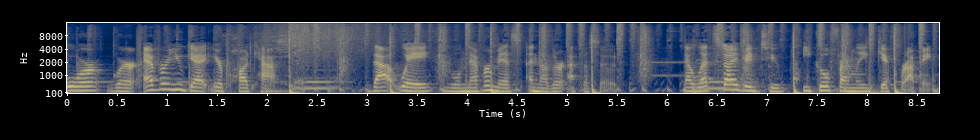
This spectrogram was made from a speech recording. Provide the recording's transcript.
or wherever you get your podcasts. That way, you will never miss another episode. Now, let's dive into eco friendly gift wrapping.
